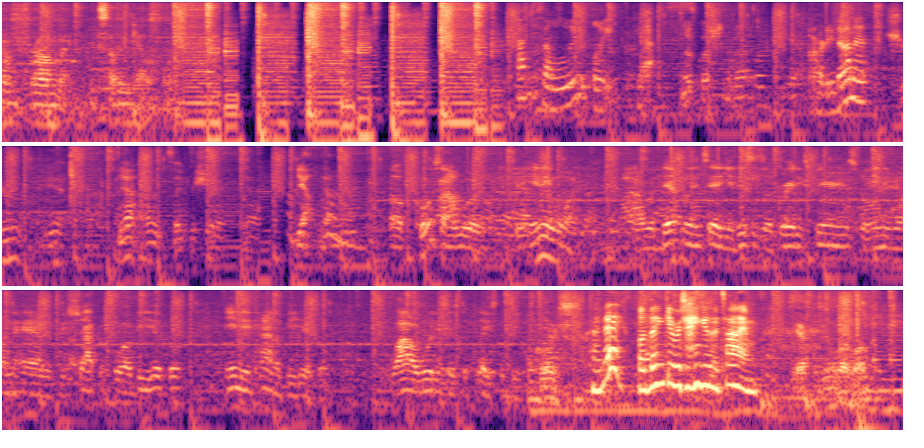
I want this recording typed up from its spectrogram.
I'm from Southern California. Absolutely, yes. No question about it. Already done it. Sure, yeah. Yeah, I would say for sure. Yeah. Yeah, Of course I would. For anyone. I would definitely tell you this is a great experience for anyone to have. If you're shopping for a vehicle, any kind of vehicle, Wildwood is the place to be. Of course. Okay, well, thank you for taking the time. Yeah, you're welcome.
